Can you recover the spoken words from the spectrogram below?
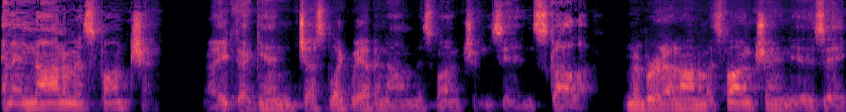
an anonymous function, right? Again, just like we have anonymous functions in Scala. Remember, an anonymous function is a,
